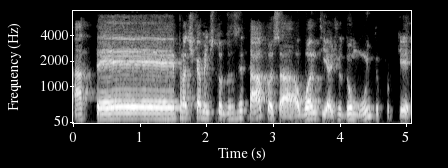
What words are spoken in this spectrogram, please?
até praticamente todas as etapas. A Wanty ajudou muito, porque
